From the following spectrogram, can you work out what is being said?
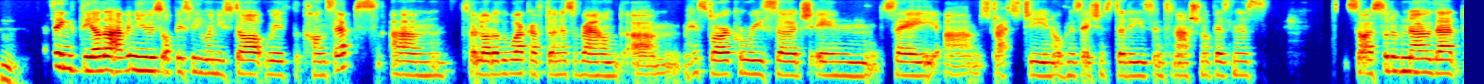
Hmm. I think the other avenue is obviously when you start with the concepts. Um, so a lot of the work I've done is around um, historical research in, say, um, strategy and organization studies, international business. So I sort of know that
